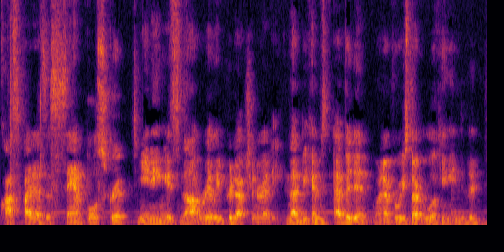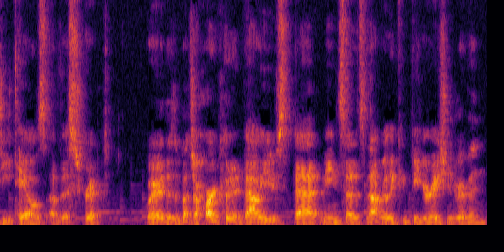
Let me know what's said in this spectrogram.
classified as a sample script, meaning it's not really production ready. And that becomes evident whenever we start looking into the details of this script where there's a bunch of hard-coded values that means that it's not really configuration driven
